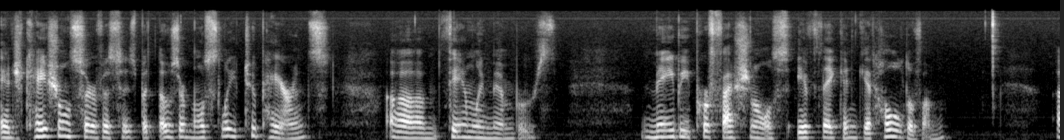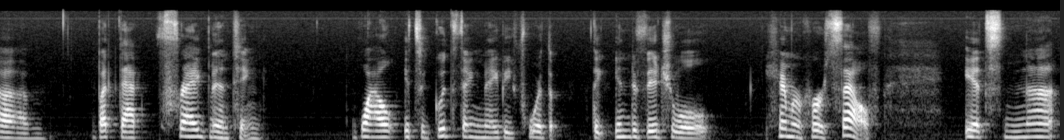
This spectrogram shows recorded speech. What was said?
educational services, but those are mostly to parents, um, family members, maybe professionals if they can get hold of them. Um, but that fragmenting, while it's a good thing maybe for the, the individual, him or herself, it's not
